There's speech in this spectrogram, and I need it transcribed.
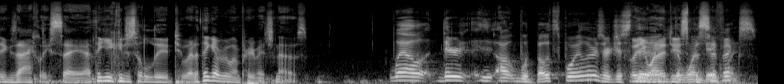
exactly say i think you can just allude to it i think everyone pretty much knows well, there uh, with both spoilers or just well the, you want to do the one big specifics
